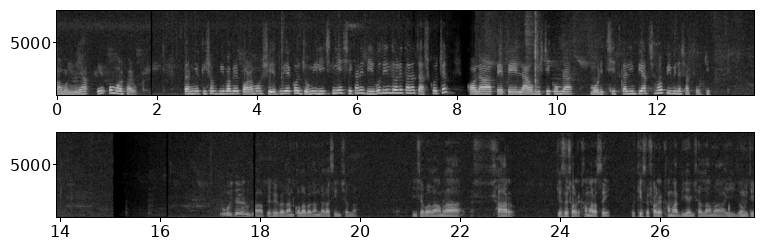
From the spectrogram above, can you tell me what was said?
মামুন মিয়া ও ওমর ফারুক। স্থানীয় কৃষক বিভাগের পরামর্শে দুই একর জমি লিজ নিয়ে সেখানে দীর্ঘদিন ধরে তারা চাষ করছেন কলা পেঁপে লাউ মিষ্টি কুমড়া মরিচ শীতকালীন পেঁয়াজ সহ বিভিন্ন শাকসবজি। পেঁপে বাগান কলা বাগান লাগাচ্ছি ইনশাল্লাহ। ইনশাল্লাহ আমরা সার, কেঁচো সারের খামার আছে। ওই কেঁচো সারের খামার দিয়ে ইনশাল্লাহ আমরা এই জমিতে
